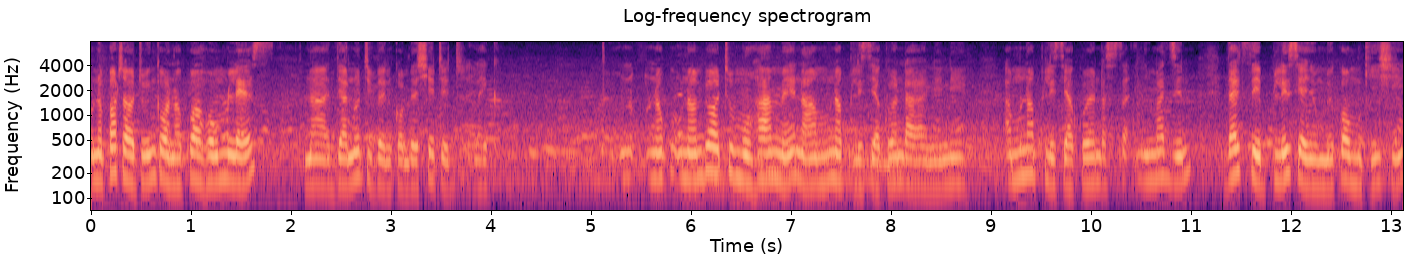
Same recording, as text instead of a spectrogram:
unapata watu wengi wanakuwa homeless na they are not even compensated like una- unaambiwa tu muhame na hamna place ya kwenda nini, hamna place ya kwenda. Sasa imagine that's a place yenye mmekuwa mkiishi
